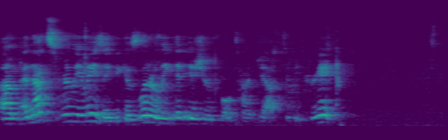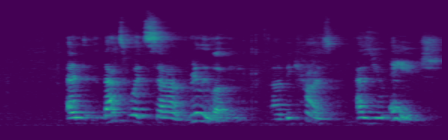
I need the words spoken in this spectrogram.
Um, and that's really amazing because literally it is your full-time job to be creative. And that's what's uh, really lovely uh, because as you age,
